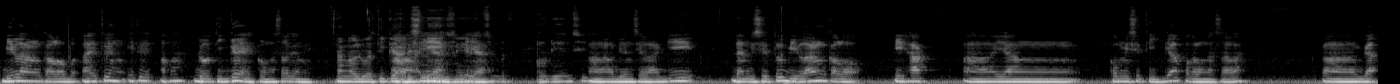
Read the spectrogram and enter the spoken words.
bilang kalau ah, itu yang itu apa 23 ya kalau nggak salah kami Tanggal 23 Ah, hari iya, Senin. iya. sempet audiensi uh, audiensi lagi dan di situ bilang kalau pihak uh, yang komisi 3 apa kalau nggak salah uh, nggak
